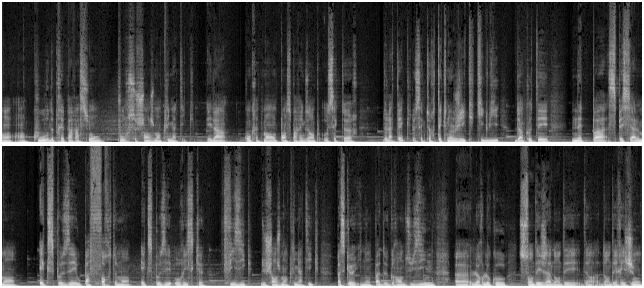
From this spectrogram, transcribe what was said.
en cours de préparation pour ce changement climatique. Et là, concrètement, on pense par exemple au secteur de la tech, le secteur technologique, qui lui, d'un côté, n'est pas spécialement exposé ou pas fortement exposé au risque physique du changement climatique, parce qu'ils n'ont pas de grandes usines, euh, leurs locaux sont déjà dans des, dans, des régions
